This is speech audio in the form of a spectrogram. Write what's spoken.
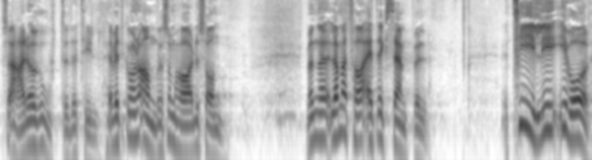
så er det å rote det til. Jeg vet ikke om det er andre som har det sånn. Men uh, la meg ta et eksempel. Tidlig i vår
